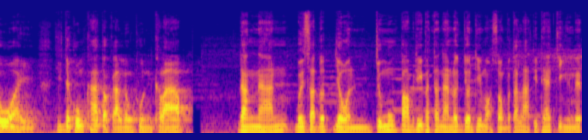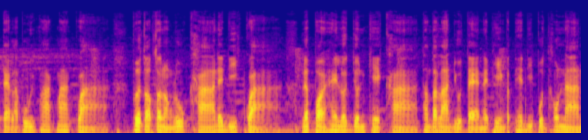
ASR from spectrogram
ด้วย จึงจะคุ้มค่าต่อการลงทุนครับ ดังนั้นบริษัทรถยนต์จึงมุ่งเป้าไปที่พัฒนารถยนต์ที่เหมาะสมกับตลาดที่แท้จริงในแต่ละภูมิภาคมากกว่า เพื่อตอบสนองลูกค้าได้ดีกว่า และปล่อยให้รถยนต์เคคาทำตลาดอยู่แต่ในเพียงประเทศญี่ปุ่นเท่านั้น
